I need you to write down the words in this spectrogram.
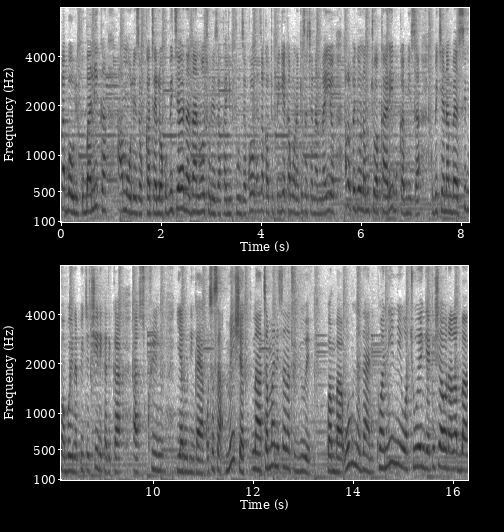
labda ulikubalika ama uliweza kukataliwa. Kupitia wewe nadhani watu waliweza kujifunza. Kwa hiyo unaweza kutupigia kama una kisa cha namna hiyo, ama pengine una mtu wa karibu kabisa kupitia namba ya simu ambayo inapita chini katika uh, screen ya runinga yako. Sasa Mesha, natamani sana tujue kwamba wewe unadhani kwa nini watu wengi akishaona labda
